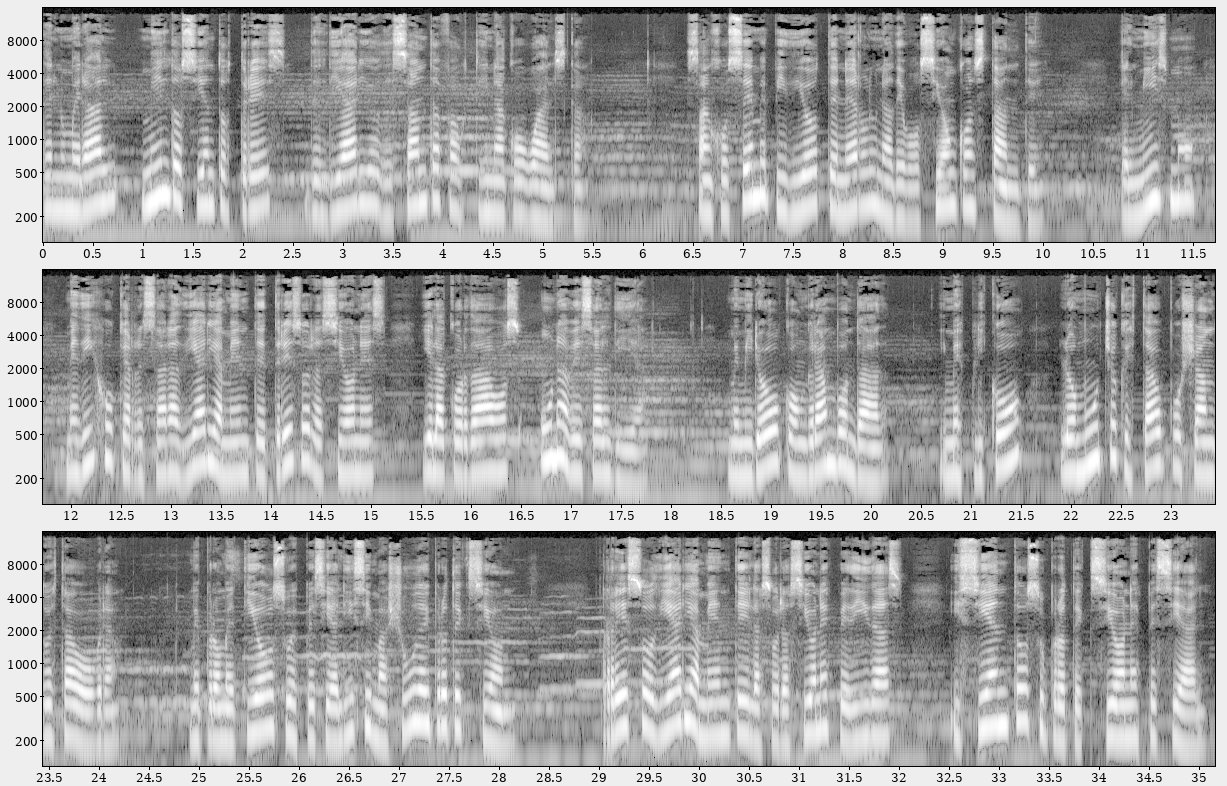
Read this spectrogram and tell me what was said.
del numeral 1203 del diario de Santa Faustina Kowalska. San José me pidió tenerle una devoción constante. Él mismo me dijo que rezara diariamente tres oraciones y el acordaos una vez al día. Me miró con gran bondad y me explicó lo mucho que está apoyando esta obra. Me prometió su especialísima ayuda y protección Rezo diariamente las oraciones pedidas y siento su protección especial.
